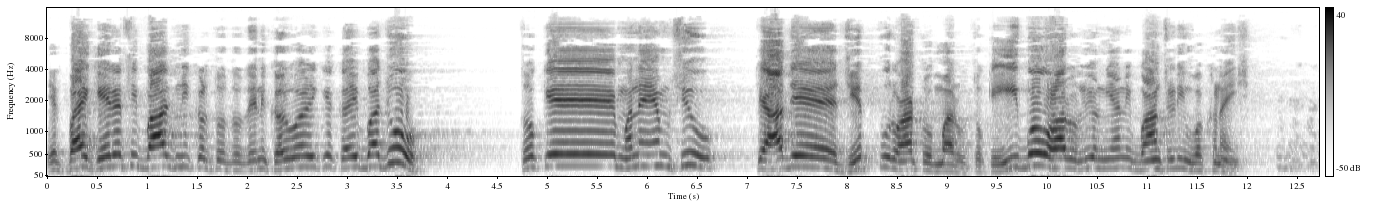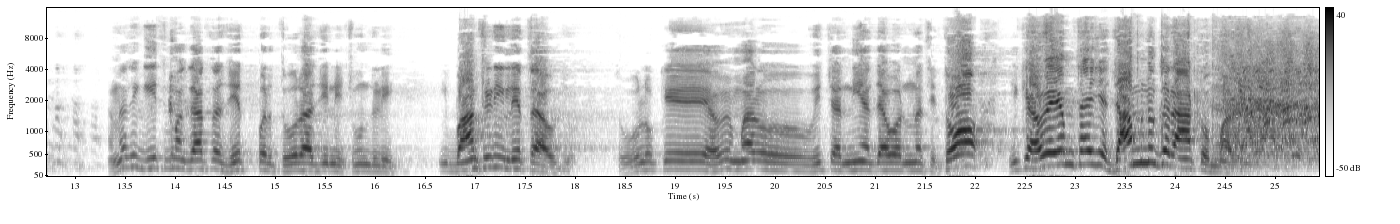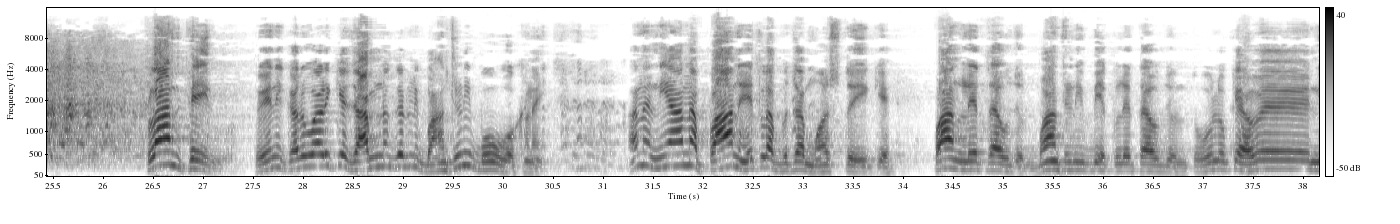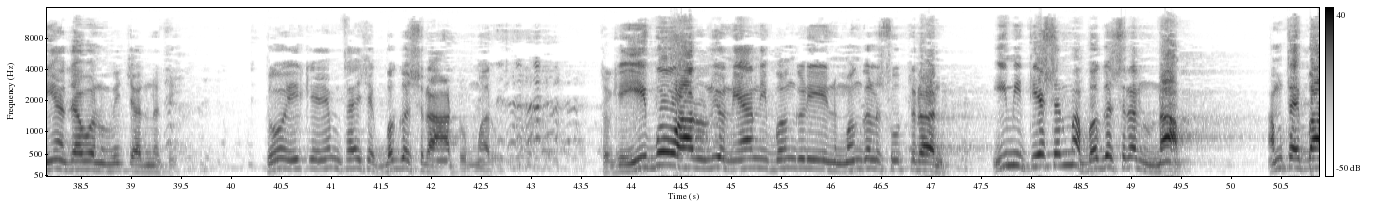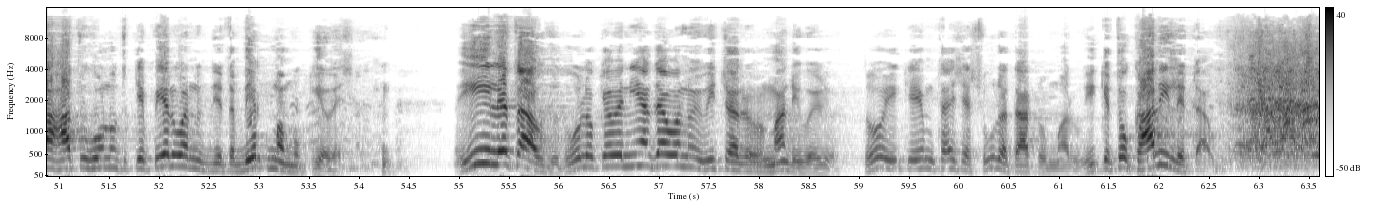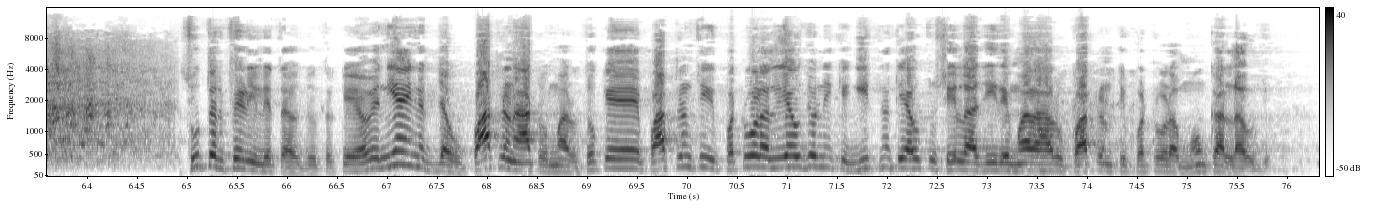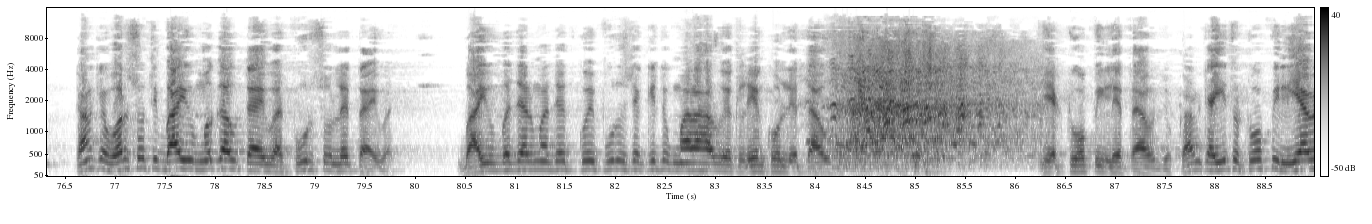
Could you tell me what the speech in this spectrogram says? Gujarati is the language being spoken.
એક ભાઈ ઘેરેથી બહાર નીકળતો હતો તો એની ઘરવાળી કે, કઈ બાજુ? તો કે, મને એમ થયું કે આજે જેતપુર આંટો મારું. તો કે, ઈ બહુ સારું, લ્યો ત્યાંની બાંધણી વખણાય છે. નથી ગીતમાં ગાતા જેતપર ધોરાજીની ચૂંદડી એ બાંધણી લેતા આવજો. તો ઓલો કે, હવે મારો વિચાર ન્યા જવાનો નથી. તો એ કે, હવે એમ થાય છે, જામનગર આંટો મારો. પ્લાન ફેરવો તો એની કરવાળી કે જામનગરની બાંધણી બહુ વખણાય. અને ન્યાના પાન એટલા બધા મસ્ત એ કે, પાન લેતા આવજો ને, બાંધણી બેક લેતા આવજો ને. તો ઓલો કે, હવે ન્યા જવાનો વિચાર નથી. તો એ કે, એમ થાય છે બગસરા આટું મારું. તો કે એ બહુ સારું, લ્યો, ન્યાની બંગડી ને મંગલસૂત્ર ઇમિટેશનમાં બગસરાનું નામ. આમ થાય બા હાથું હોનું કે પહેરવા નથી દેતા બેકમાં મૂકી હવે ઈ લેતા આવજો. તો ઓલો કે હવે ન્યા જવાનો વિચાર માંડી વળ્યો. તો એ કે એમ થાય છે, સુરત આટો મારું. એ કે, તો ઘારી લેતા આવજો. સૂતર ફેણી લેતા આવજો. તો કે, હવે ન્યાય નથી જવું. પાટણ આટો મારું. તો કે પાટણથી પટોળા લઈ આવજો ને, કે ગીત નથી આવતું? શેલાજી રે, મારા હારું પાટણથી પટોળા મોંઘા લાવજો. કારણ કે વર્ષોથી બાયુ મગાવતા આવ્યા, પુરુષો લેતા આવ્યા. બાયુ બજારમાં જ કોઈ પુરુષે કીધું કે, મારા હારું એક લેંઘો લેતા આવજો. એક ટોપી લેતા આવજો. કારણ કે એ તો ટોપી લઈ આવે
